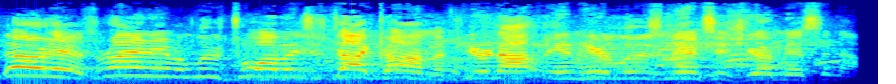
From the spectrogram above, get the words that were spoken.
There it is. Ryan Lose12inches.com. If you're not in here losing inches, you're missing out.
